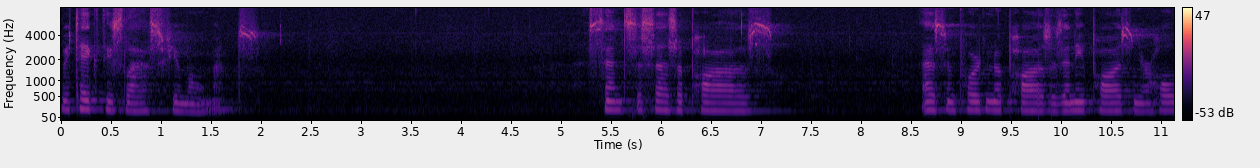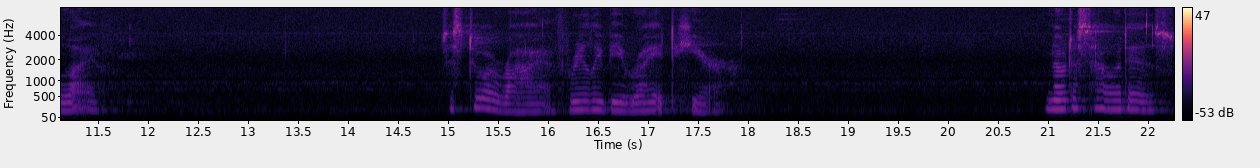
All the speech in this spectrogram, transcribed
we take these last few moments. Sense this as a pause, as important a pause as any pause in your whole life. Just to arrive, really be right here. Notice how it is.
